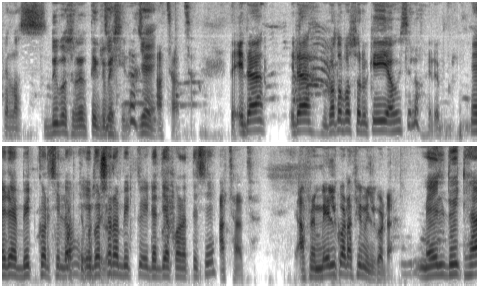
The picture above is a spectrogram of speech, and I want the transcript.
প্লাস। দুই বছরের থেকে বেশি না। আচ্ছা আচ্ছা। তো এটা এটা গত বছর কি ইয়া হয়েছিল? এটা এটা বিট করছিল। এই বছরও বিট এটা দিয়ে করাতেছে। আচ্ছা আচ্ছা। আপনার মেল কটা ফিমেল কটা? মেল দুইটা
